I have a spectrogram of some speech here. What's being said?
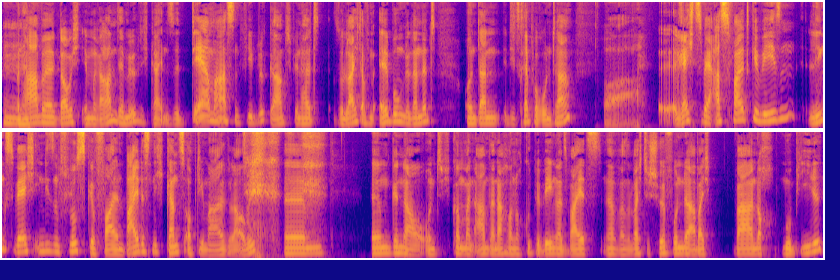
und habe, glaube ich, im Rahmen der Möglichkeiten so dermaßen viel Glück gehabt. Ich bin halt so leicht auf dem Ellbogen gelandet und dann die Treppe runter. Oh. Rechts wäre Asphalt gewesen, links wäre ich in diesen Fluss gefallen. Beides nicht ganz optimal, glaube ich. ähm, ähm, genau. Und ich konnte meinen Arm danach auch noch gut bewegen. Also war jetzt, ne, war so eine leichte Schürfwunde, aber ich war noch mobil.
